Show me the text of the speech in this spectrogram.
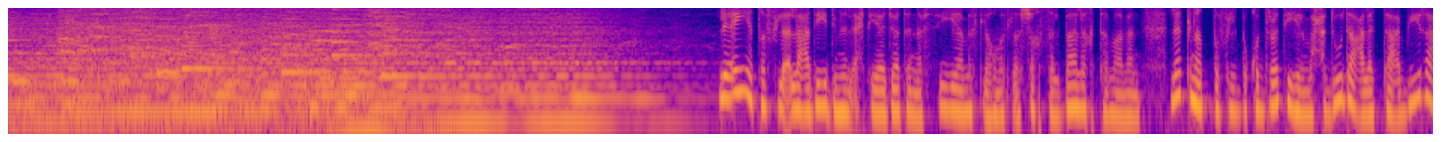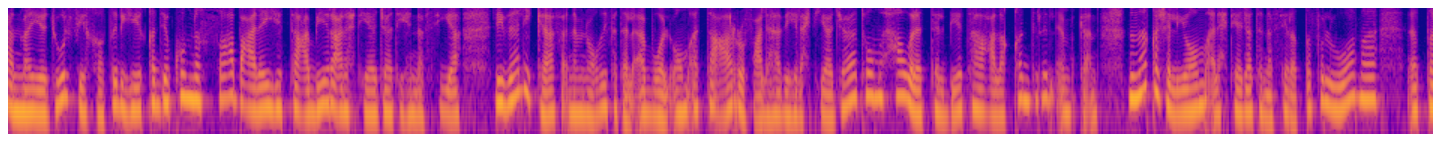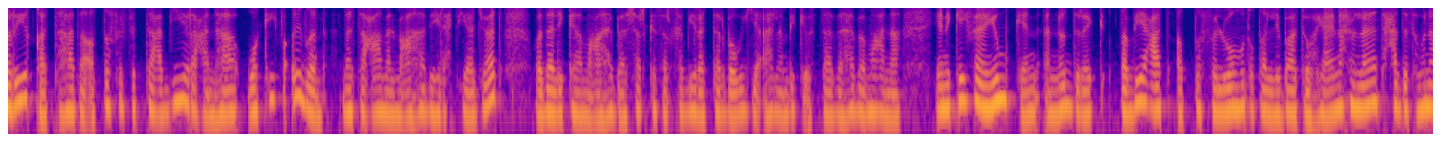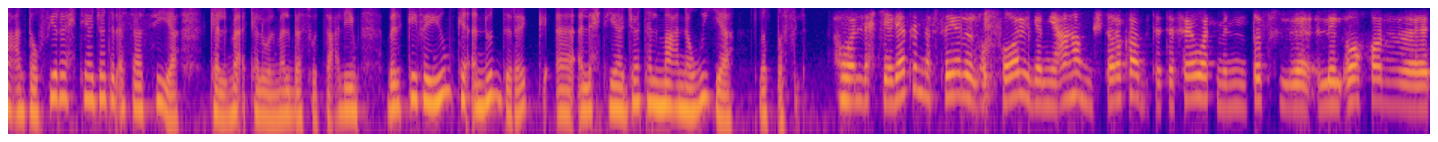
لأي طفل العديد من الاحتياجات النفسية مثله مثل الشخص البالغ تماما، لكن الطفل بقدرته المحدودة على التعبير عن ما يجول في خاطره قد يكون من الصعب عليه التعبير عن احتياجاته النفسية، لذلك فإن من وظيفة الأب والأم التعرف على هذه الاحتياجات ومحاولة تلبيتها على قدر الإمكان. نناقش اليوم الاحتياجات النفسية للطفل وما طريقة هذا الطفل في التعبير عنها وكيف أيضا نتعامل مع هذه الاحتياجات. وذلك مع هبة شركس الخبيرة التربوية. أهلا بك أستاذة هبة معنا. يعني كيف يمكن أن ندرك طبيعة الطفل ومتطلباته؟ يعني نحن لا نتحدث هنا عن توفير الاحتياجات الأساسية كالمأكل والملبس والتعليم بل كيف يمكن أن ندرك آه، الاحتياجات المعنوية للطفل؟ هو الاحتياجات النفسية للأطفال جميعها مشتركة بتتفاوت من طفل للآخر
